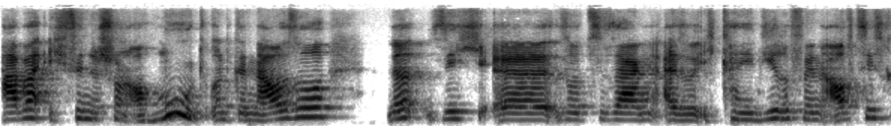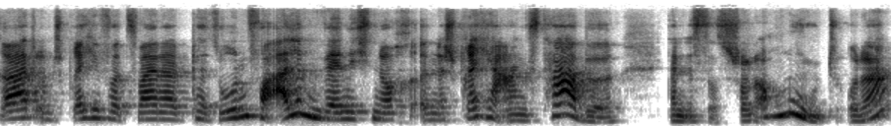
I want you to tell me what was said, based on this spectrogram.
aber ich finde schon auch Mut und genauso ne, sich äh, sozusagen, also ich kandidiere für den Aufsichtsrat und spreche vor 200 Personen, vor allem wenn ich noch eine Sprecherangst habe, dann ist das schon auch Mut, oder?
